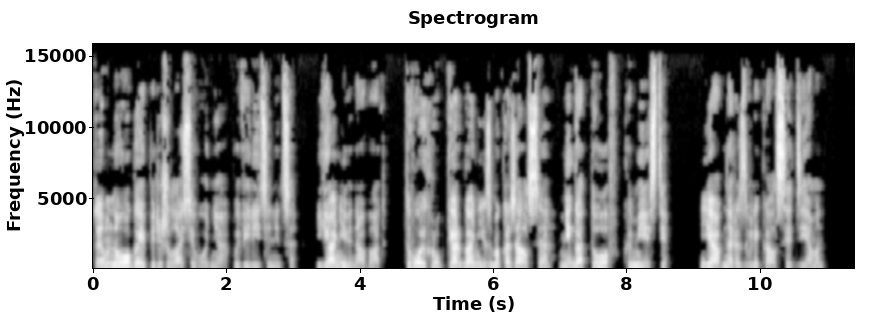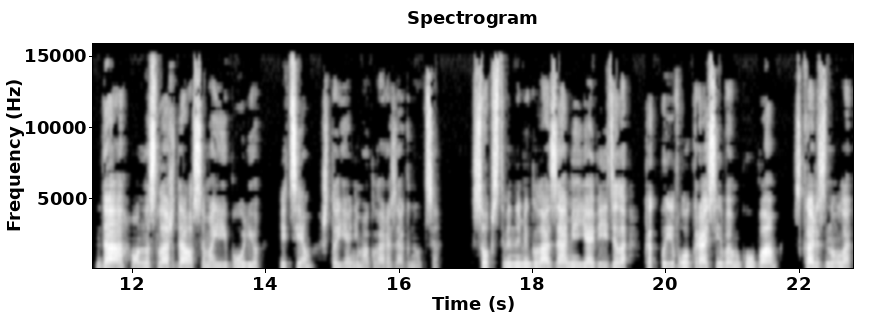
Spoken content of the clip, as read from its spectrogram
Ты многое пережила сегодня, повелительница. Я не виноват. Твой хрупкий организм оказался не готов к мести. Явно развлекался демон. Да, он наслаждался моей болью и тем, что я не могла разогнуться. Собственными глазами я видела, как по его красивым губам скользнула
